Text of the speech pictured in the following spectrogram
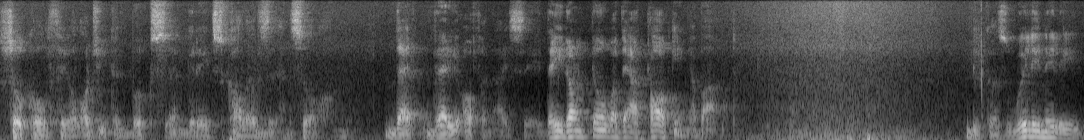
so called theological books and great scholars and so on. That very often I say, they don't know what they are talking about. Because willy nilly,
